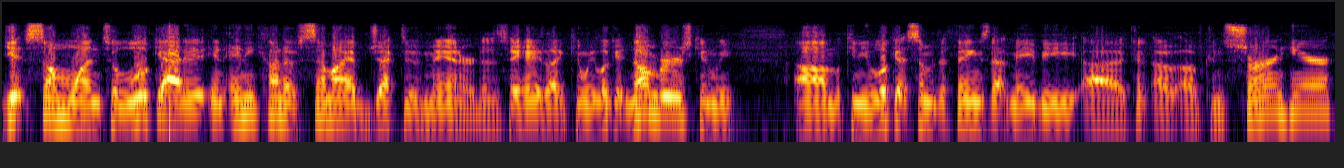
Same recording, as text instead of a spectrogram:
get someone to look at it in any kind of semi-objective manner. Does it say, hey, like, can we look at numbers? Can we, um, can you look at some of the things that may be uh, con- of, concern here?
